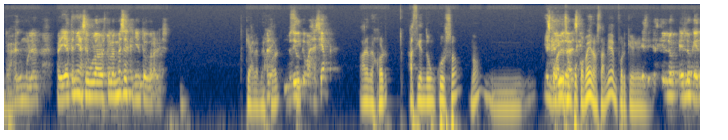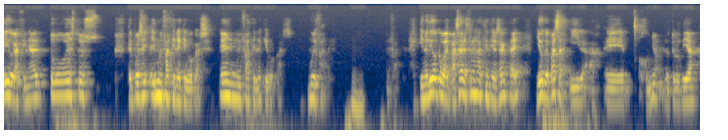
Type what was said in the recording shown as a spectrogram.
trabajé como un león, pero ya tenía asegurados todos los meses 500 dólares. Que a lo mejor... No digo que pase siempre. A lo mejor haciendo un curso, ¿no? Es que Igual es un poco menos también, porque... Es, es, lo, que digo, que al final todo esto es... Te es muy fácil equivocarse, es muy fácil equivocarse, muy fácil. Muy fácil. Y no digo que va a pasar, esto no es una ciencia exacta, ¿eh? Digo que pasa. Y, la, eh, el otro día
